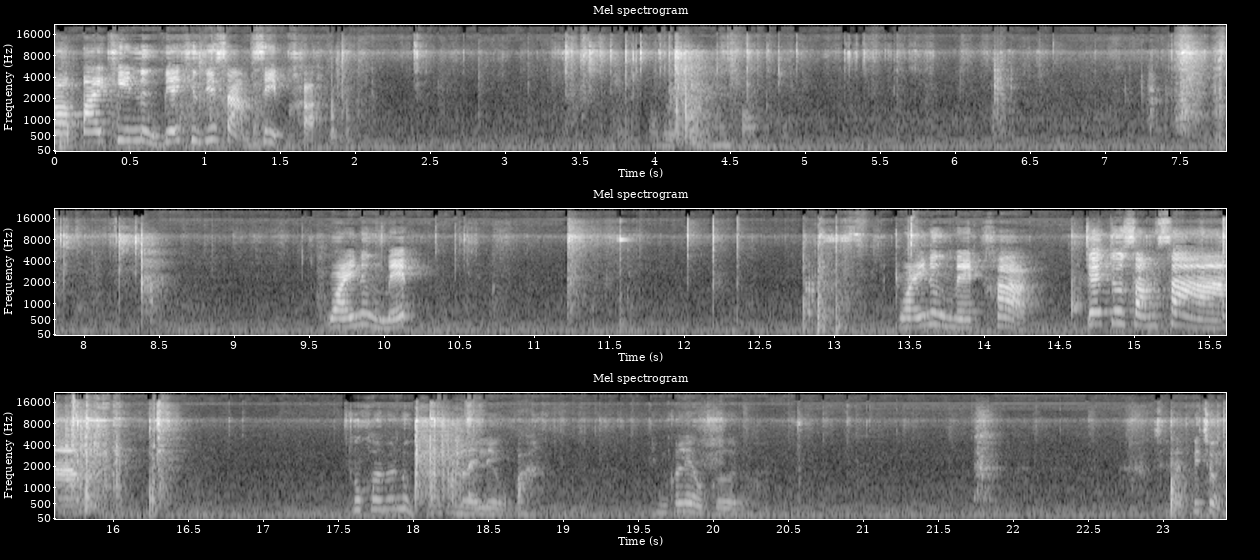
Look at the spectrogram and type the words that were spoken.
ต่อไปทีหนึ่งเบี้ยคิวที่30ค่ะ เอาไปเอาไม่ให้เขาไว้หนึ่งเม็ด ไว้หนึ่งเม็ดค่ะ เจ็ดจุดสามสามทุกคนว่าหนูทำอะไรเร็วปะมันก็เร็วเกินใช่ไหมพี่จุ๊บ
